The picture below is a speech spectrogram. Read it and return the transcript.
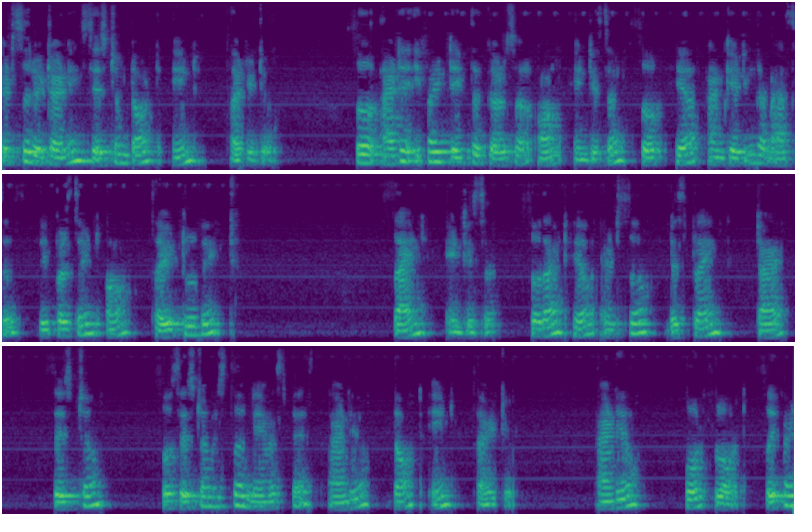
it's returning system.int32 so and if I take the cursor on integer so here I'm getting the message represent a 32 bit signed integer. So that here it's a displaying type system. So system is the namespace and here dot int 32 and here for float. So if I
